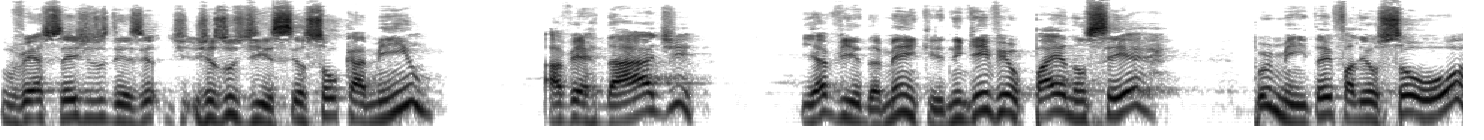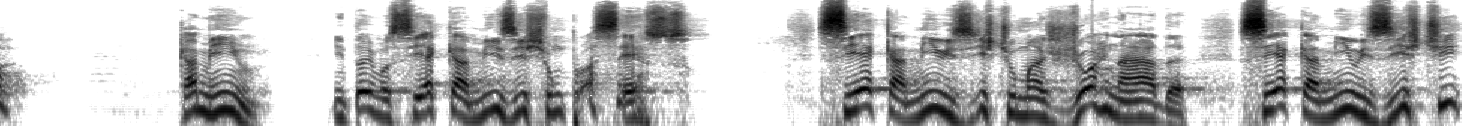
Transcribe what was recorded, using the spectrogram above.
no verso 6, Jesus diz, Jesus diz Eu sou o caminho, a verdade e a vida. Amém, querido? Ninguém vê o Pai a não ser por mim. Então ele fala: Eu sou o caminho. Então, irmão, se é caminho, existe um processo. Se é caminho, existe uma jornada. Se é caminho, existe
